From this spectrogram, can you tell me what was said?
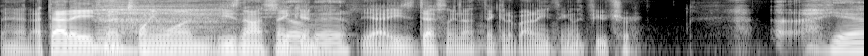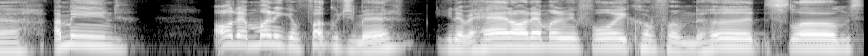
man, at that age, man, 21, he's not thinking. Yeah, he's definitely not thinking about anything in the future. Uh, yeah, I mean, all that money can fuck with you, man. You never had all that money before. You come from the hood, the slums.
